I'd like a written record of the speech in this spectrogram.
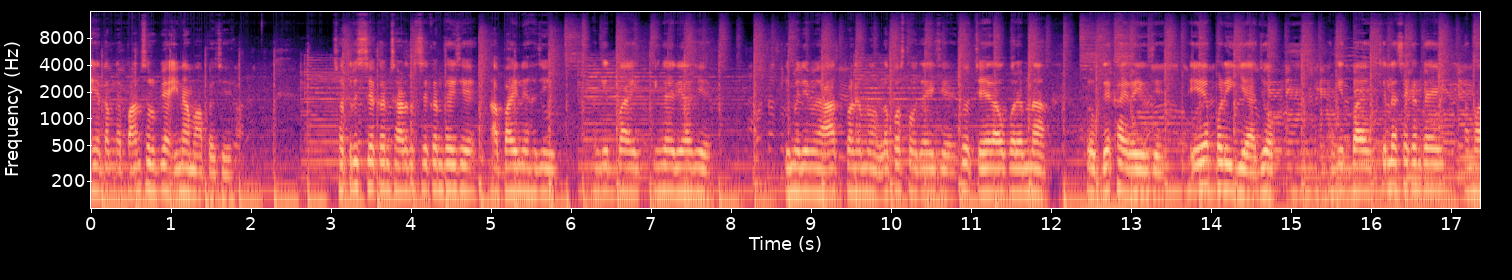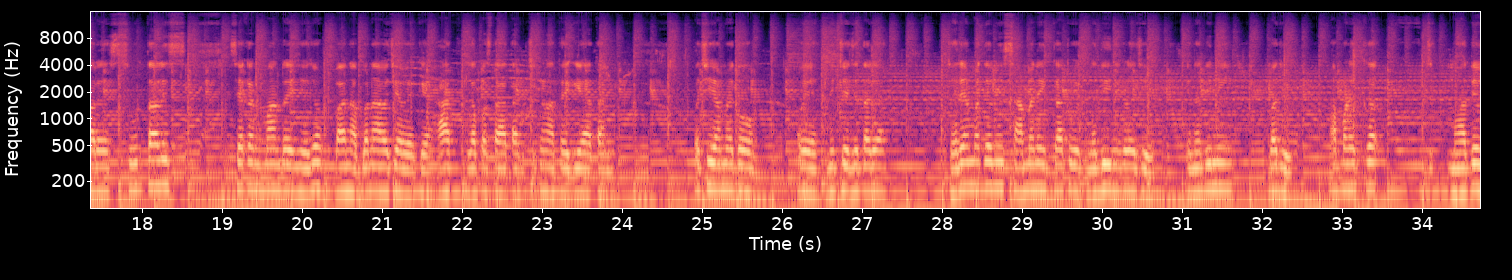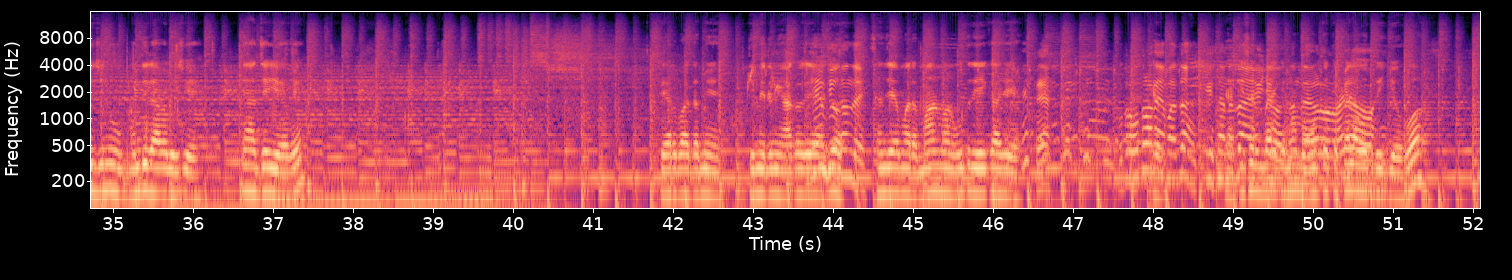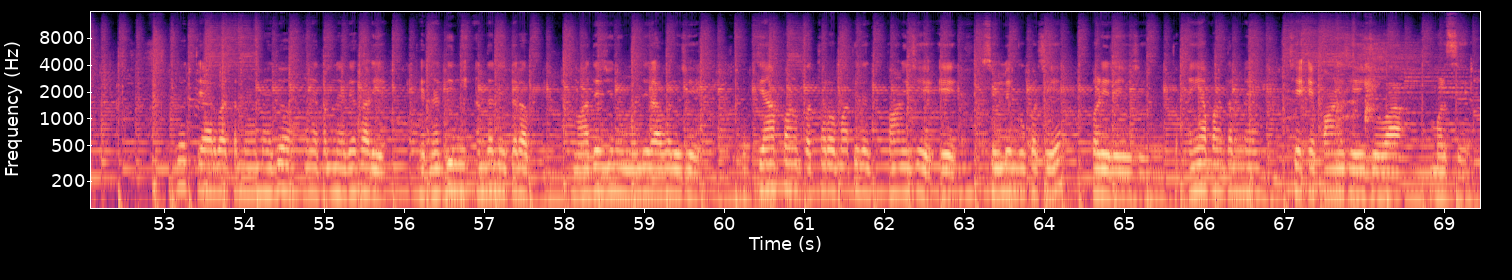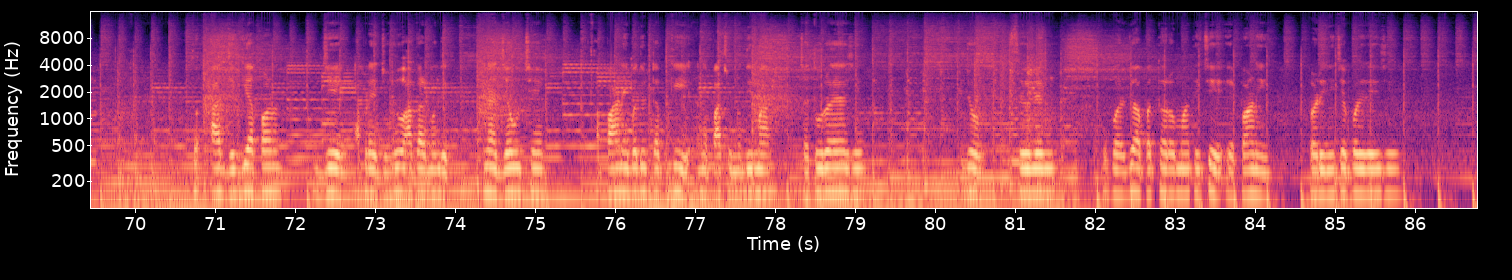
એ તમને પાંચસો રૂપિયા ઇનામ આપે છે. છત્રીસ સેકન્ડ સાડત્રીસ સેકન્ડ થઈ છે. આ ભાઈને હજી અંકિતભાઈ ટીંગાઈ રહ્યા છે. ધીમે ધીમે હાથ પણ એમનો લપસતો જાય છે. જો ચહેરા ઉપર એમના દેખાઈ રહ્યું છે. એ પડી ગયા. જો અંકિતભાઈ કેટલા સેકન્ડ થઈ? અમારે સુડતાલીસ સેકન્ડ માન રહી છે. જો, બાના બનાવે છે હવે કે હાથ લપસતા હતા ચીકણા થઈ ગયા હતા પછી અમે તો હવે નીચે જતા રહ્યા. ઝરિયા મધ્યની સામેની કાંઠું એક નદી નીકળે છે. એ નદીની બાજુ પણ એક મહાદેવજીનું મંદિર આવેલું છે. ત્યાં જઈએ હવે. ત્યારબાદ અમે ધીમે ધીમે આગળ ગયા. સંજય? અમારા માંડ માંડ ઉતરી એકા છે. કિશનભાઈ કે ગયો મામા હું તો કે પહેલા ઉતરી ગયો હો. જો ત્યારબાદ તમે અમે જો અહીંયા તમને દેખાડીએ કે નદીની અંદરની તરફ મહાદેવજીનું મંદિર આવેલું છે. ત્યાં પણ પથ્થરોમાંથી પાણી છે એ શિવલિંગ ઉપર છે એ પડી રહ્યું છે. તો અહીંયા પણ તમને છે એ પાણી છે એ જોવા મળશે. તો આ જગ્યા પણ જે આપણે જોયું આગળ મંદિર, એના જેવું છે. પાણી બધું ટપકી અને પાછું નદીમાં જતું રહે છે. જો શિવલિંગ ઉપર જો આ પથ્થરોમાંથી છે, એ પાણી પડી નીચે પડી રહી છે.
